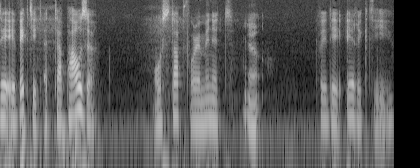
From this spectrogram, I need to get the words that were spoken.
Det er vigtigt at tage pause, og stop for en minute, Ja. for det er rigtig,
